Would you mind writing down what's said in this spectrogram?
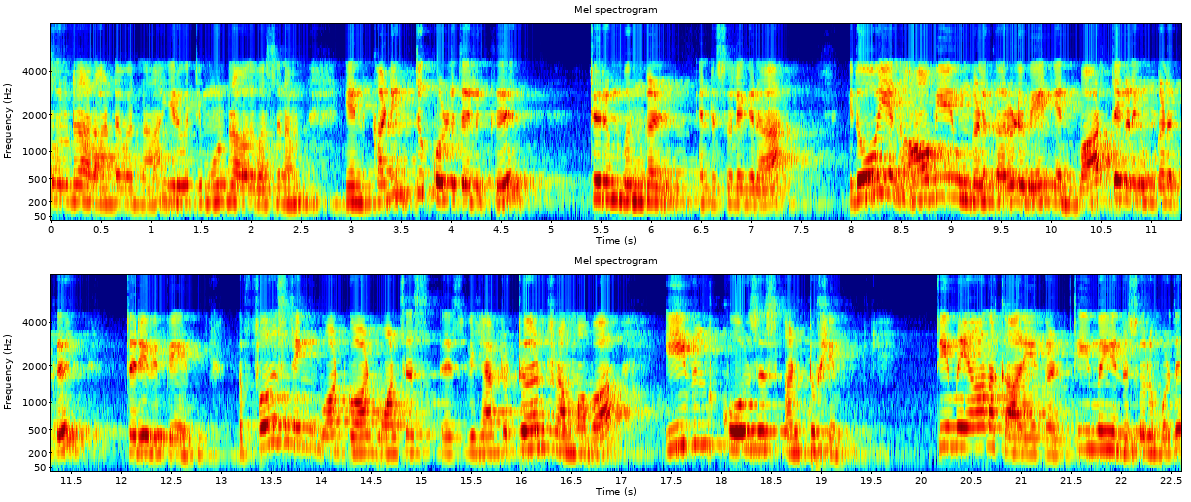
சொல்கிறார் ஆண்டவர்னா இருபத்தி மூன்றாவது வசனம் என் கடிந்து கொள்ளுதலுக்கு திரும்புங்கள் என்று சொல்லுகிறார். இதோ என் ஆவியை உங்களுக்கு அருளுவேன் என் வார்த்தைகளை உங்களுக்கு தெரிவிப்பேன். The first thing what God wants us is we have to turn from our evil courses and to him தீமையான காரியங்கள் தீமை என்று சொல்லும்பொழுது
